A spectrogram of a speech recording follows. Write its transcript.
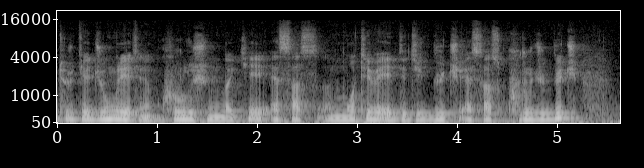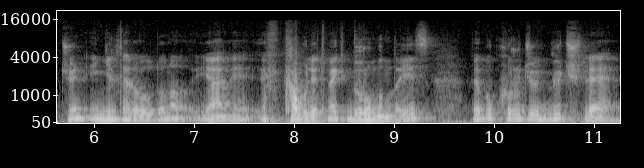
Türkiye Cumhuriyeti'nin kuruluşundaki esas motive edici güç, esas kurucu güç Cün İngiltere olduğunu yani kabul etmek durumundayız. Ve bu kurucu güçle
